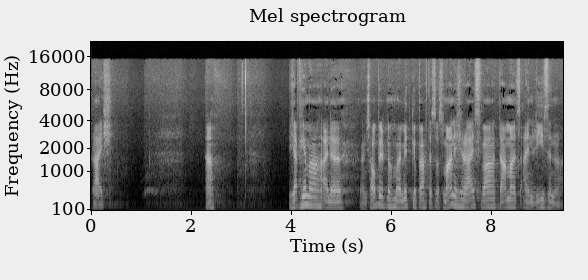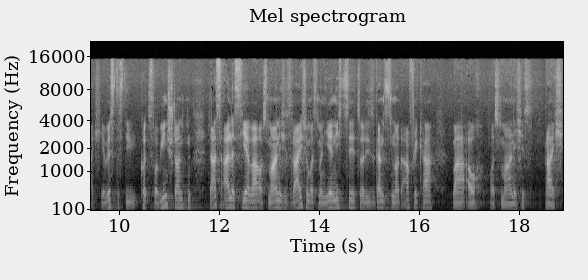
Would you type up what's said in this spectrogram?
Reich. Ja. Ich habe hier mal eine ein Schaubild nochmal mitgebracht. Das Osmanische Reich war damals ein Riesenreich. Ihr wisst, dass die kurz vor Wien standen. Das alles hier war Osmanisches Reich und was man hier nicht sieht, so dieses ganze Nordafrika war auch Osmanisches Reich.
